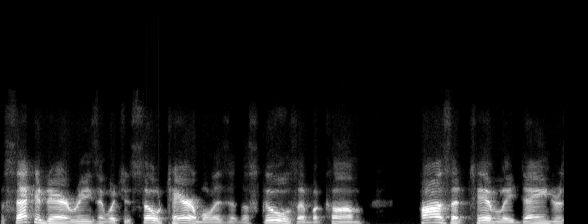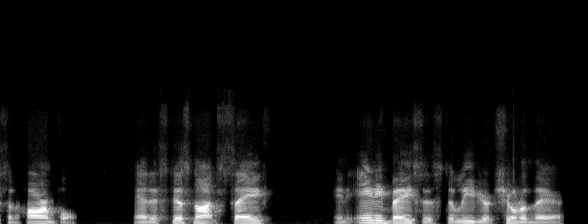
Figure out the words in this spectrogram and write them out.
The secondary reason, which is so terrible, is that the schools have become positively dangerous and harmful. And it's just not safe in any basis to leave your children there.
